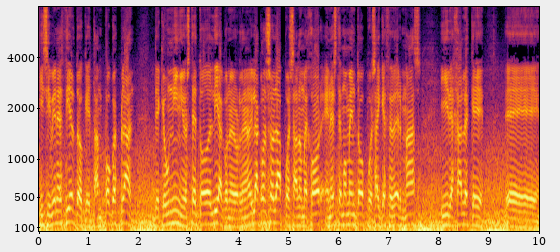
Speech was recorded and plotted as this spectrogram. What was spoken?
y si bien es cierto que tampoco es plan de que un niño esté todo el día con el ordenador y la consola, pues a lo mejor en este momento pues hay que ceder más y dejarles que eh,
